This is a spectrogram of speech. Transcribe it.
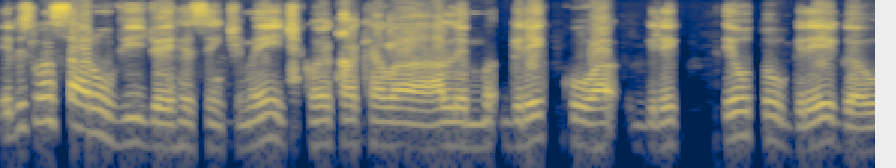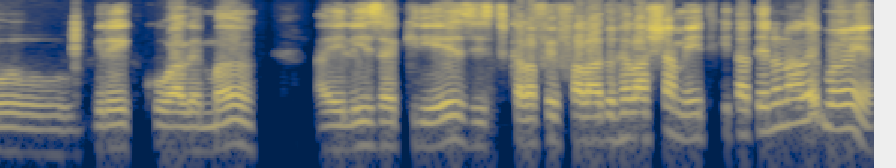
Eles lançaram um vídeo aí recentemente com, com aquela alemã, greco, a- gre, teuto-grega ou greco-alemã, a Elisa Krieses, que ela foi falar do relaxamento que está tendo na Alemanha,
